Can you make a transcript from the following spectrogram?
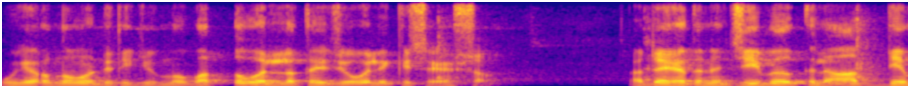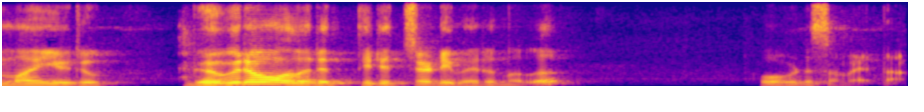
ഉയർന്നുകൊണ്ടിരിക്കുന്നു. പത്ത് കൊല്ലത്തെ ജോലിക്ക് ശേഷം അദ്ദേഹത്തിന് ജീവിതത്തിൽ ആദ്യമായി ഒരു ഗൗരവമുള്ളൊരു തിരിച്ചടി വരുന്നത് കോവിഡ് സമയത്താണ്.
